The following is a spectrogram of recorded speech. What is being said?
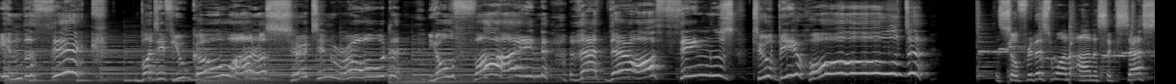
in the thick. But if you go on a certain road, you'll find that there are things to behold. So for this one, on a success,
